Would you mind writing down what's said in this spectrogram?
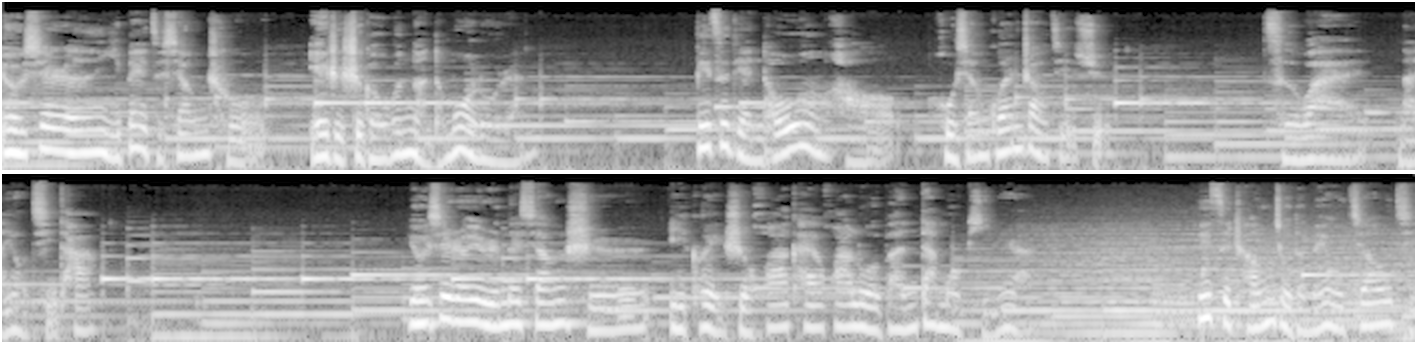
有些人一辈子相处，也只是个温暖的陌路人，彼此点头问好，互相关照几句。此外，难有其他。有些人与人的相识，亦可以是花开花落般淡漠平然，彼此长久的没有交集，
